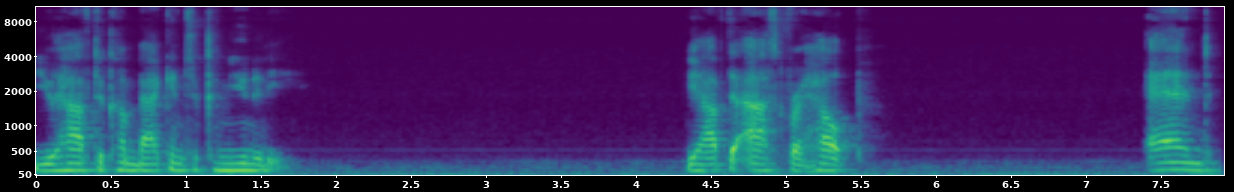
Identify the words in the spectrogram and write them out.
You have to come back into community. You have to ask for help. And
